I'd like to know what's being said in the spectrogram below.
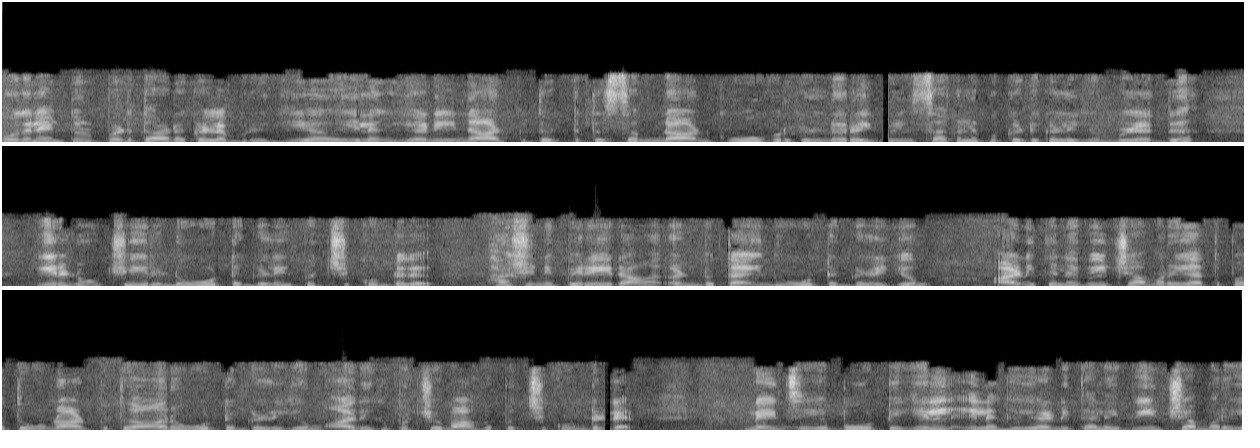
முதலில் துடுப்படுத்தாட களமிறங்கிய இலங்கை அணி நாற்பத்தெட்டு தசம் நான்கு ஓவர்கள் நிறைவில் சகல விக்கெட்டுகளையும் இழந்து இருநூற்றி இரண்டு ஓட்டங்களை பெற்றுக் கொண்டது. ஹஷினி பெரேரா எண்பத்தைந்து ஓட்டங்களையும் அணித்தலைவி சமரை அத்தபத்து நாற்பத்தி ஆறு ஓட்டங்களையும் அதிகபட்சமாக பெற்றுக் கொண்டனர். நேற்றைய போட்டியில் இலங்கை அணி தலைவி சமரை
